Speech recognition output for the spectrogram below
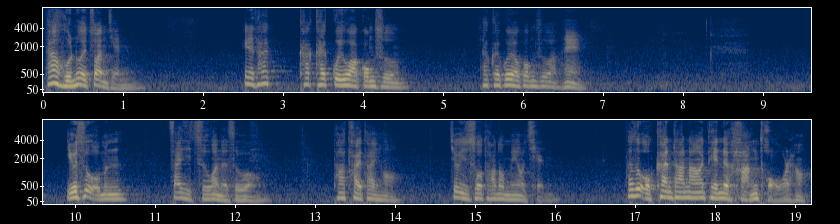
他很会赚钱，因为他他开规划公司，他开规划公司啊，嘿。有一次我们在一起吃饭的时候，他太太哈就一说他都没有钱，但是我看他那一天的行头了哈，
